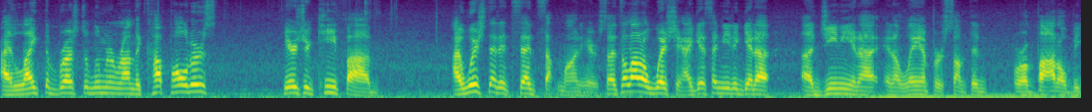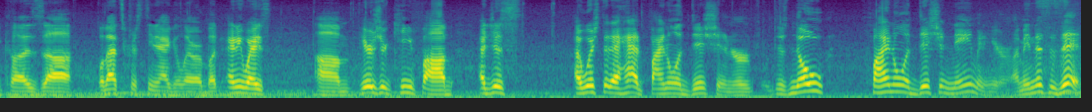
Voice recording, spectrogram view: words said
I like the brushed aluminum around the cup holders. Here's your key fob. I wish that it said something on here. So it's a lot of wishing. I guess I need to get a, a genie in a, in a lamp or something or a bottle because, uh, well, that's Christina Aguilera. But anyways, um, here's your key fob. I just, I wish that it had final edition or there's no final edition name in here. I mean, this is it.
